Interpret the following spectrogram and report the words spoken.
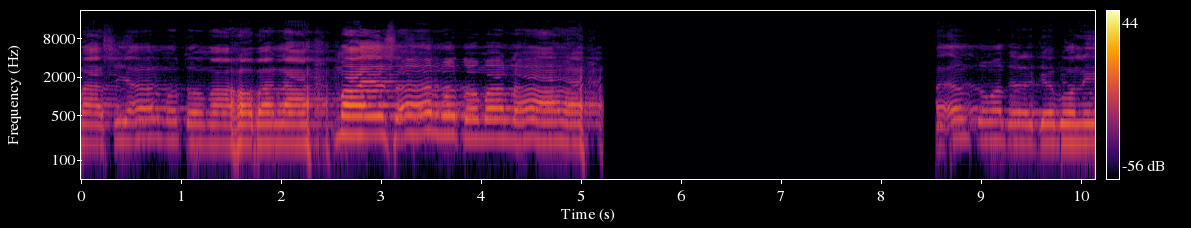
মাসিয়ার মতো মা হবে না মতো মা তোমাদেরকে বলি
